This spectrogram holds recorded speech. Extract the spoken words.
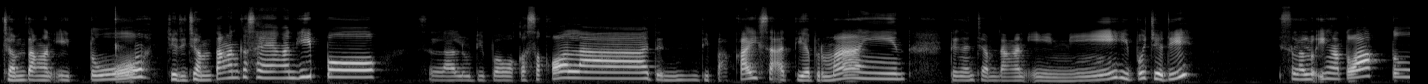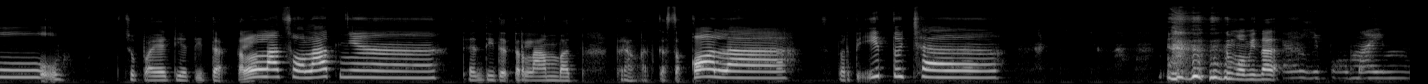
Jam tangan itu jadi jam tangan kesayangan Hippo. Selalu dibawa ke sekolah dan dipakai saat dia bermain. Dengan jam tangan ini, Hippo jadi selalu ingat waktu. Supaya dia tidak telat sholatnya dan tidak terlambat berangkat ke sekolah. Seperti itu, Ca. Mau minta Hippo main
